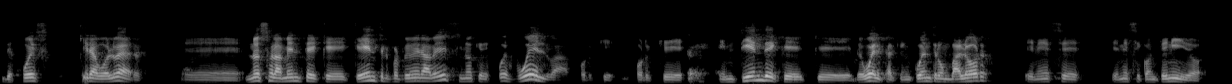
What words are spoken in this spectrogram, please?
después quiera volver. Eh, no es solamente que, entre por primera vez, sino que después vuelva, porque, porque entiende que, de vuelta, que encuentra un valor en ese, en ese contenido.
